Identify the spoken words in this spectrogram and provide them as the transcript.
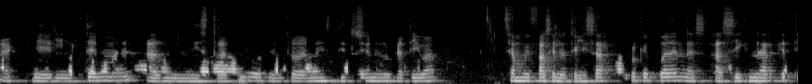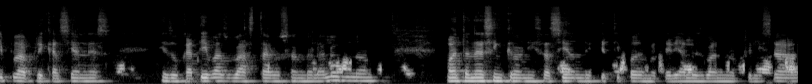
a que el tema administrativo dentro de una institución educativa sea muy fácil de utilizar, porque pueden asignar qué tipo de aplicaciones educativas va a estar usando el alumno, pueden tener sincronización de qué tipo de materiales van a utilizar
